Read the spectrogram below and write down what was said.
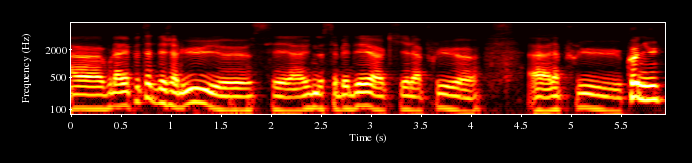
Euh, vous l'avez peut-être déjà lu, euh, c'est une de ces BD qui est la plus, la plus connue.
